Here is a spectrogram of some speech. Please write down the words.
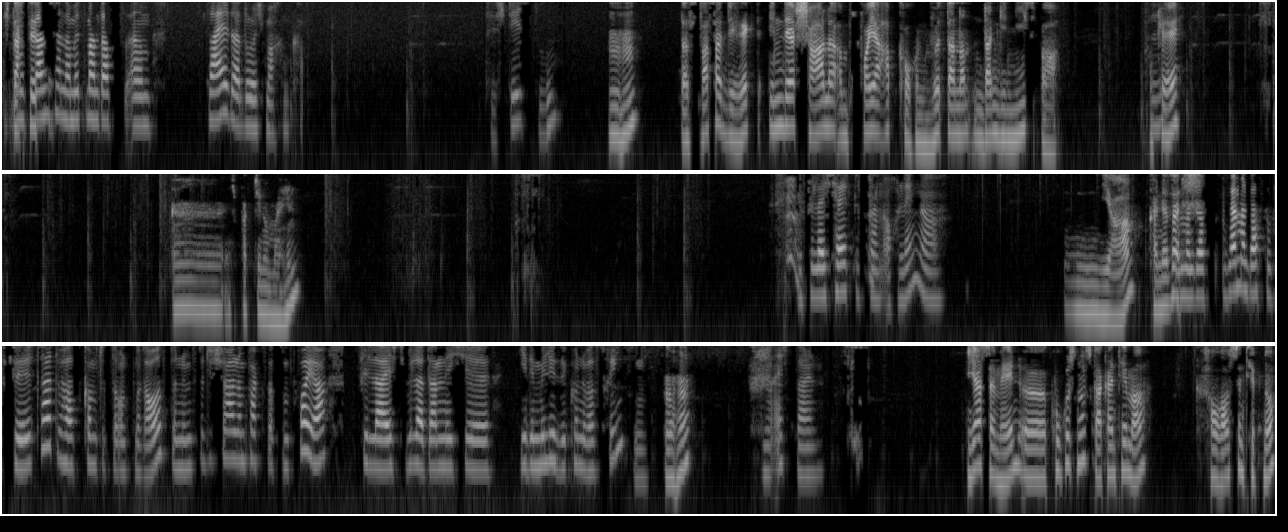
Ich dachte jetzt. sein, damit man das ähm, Seil da durchmachen kann. Verstehst du? Mhm. Das Wasser direkt in der Schale am Feuer abkochen wird dann, dann genießbar. Okay. Äh, ich pack die nochmal hin. Vielleicht hält es dann auch länger. Mm, Ja, kann ja Wenn sein. man das, wenn man das so filtert, du hast, kommt es da unten raus, dann nimmst du die Schale und packst das zum Feuer. Vielleicht will er dann nicht äh, jede Millisekunde was trinken. Mhm. Kann echt sein. Ja, Sam Hain, äh, Kokosnuss, gar kein Thema. Hau raus den Tipp noch.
